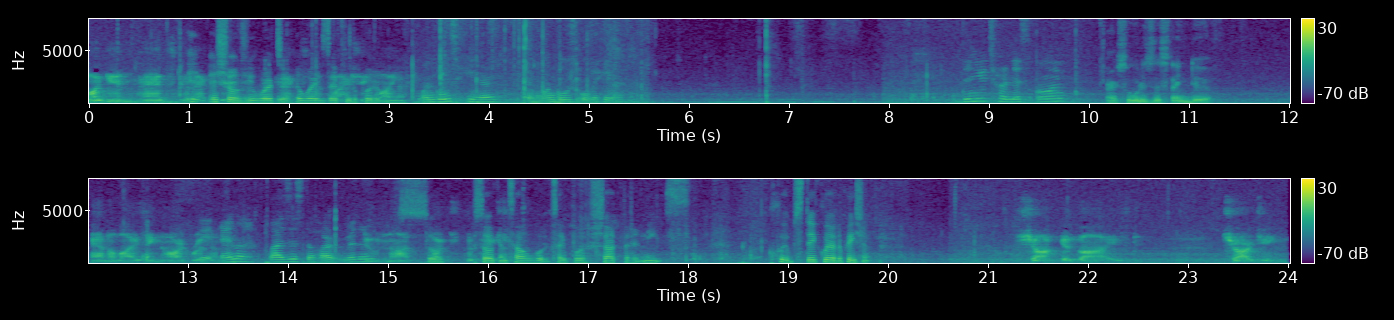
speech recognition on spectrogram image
Plug in pads it, it shows you where, to, where exactly to put it on there. One goes here, and one goes over here. Then you turn this on. All right, so what does this thing do? Analyzing heart rhythm. It rhythm. analyzes the heart rhythm. Do rhythm. not So, touch the so it can tell what type of shock that it needs. Clear, stay clear of the patient. Shock advised. Charging.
